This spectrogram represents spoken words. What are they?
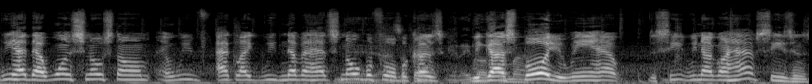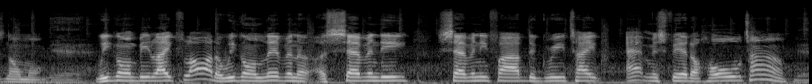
we had that one snowstorm and we act like we never had snow Yeah, before because. Yeah, we got spoiled. We ain't have the sea. We not gonna have seasons no more. Yeah. We gonna be like Florida. We gonna live in a, a 70, 75 degree type atmosphere the whole time. Yeah.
